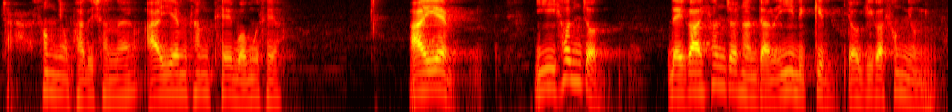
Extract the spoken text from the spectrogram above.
자, 성령 받으셨나요? I am 상태에 머무세요. I am, 이 현존, 내가 현존한다는 이 느낌, 여기가 성령입니다.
